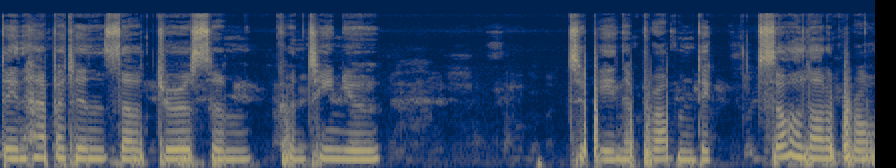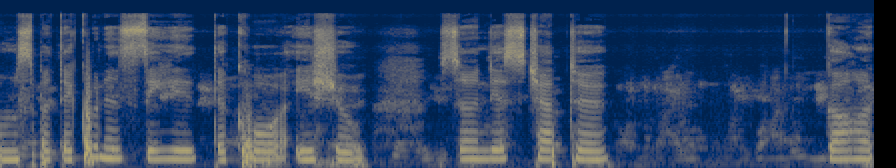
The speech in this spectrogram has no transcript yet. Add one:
the inhabitants of Jerusalem continue to be in a problem. They saw a lot of problems, but they couldn't see the core issue. So in this chapter, God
